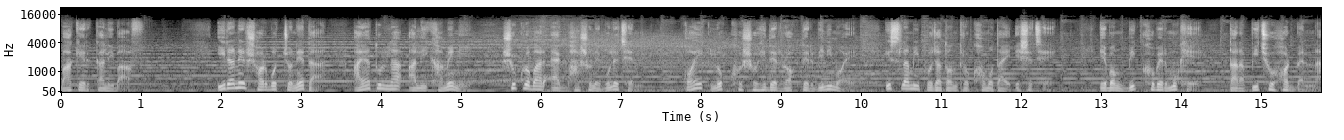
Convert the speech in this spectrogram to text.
বাকের কালিবাফ। ইরানের সর্বোচ্চ নেতা আয়াতুল্লাহ আলী খামেনি শুক্রবার এক ভাষণে বলেছেন কয়েক লক্ষ শহীদের রক্তের বিনিময়ে ইসলামী প্রজাতন্ত্র ক্ষমতায় এসেছে এবং বিক্ষোভের মুখে তারা পিছু হটবেন না।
